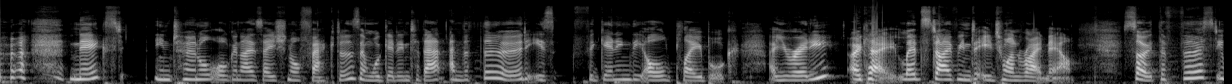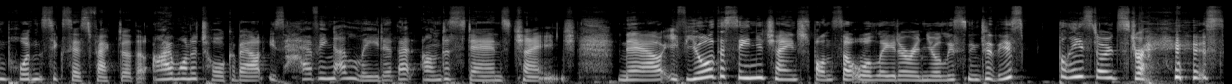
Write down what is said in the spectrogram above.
Next, internal organizational factors, and we'll get into that. And the third is forgetting the old playbook. Are you ready? Okay, let's dive into each one right now. So, the first important success factor that I want to talk about is having a leader that understands change. Now, if you're the senior change sponsor or leader and you're listening to this, please don't stress.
